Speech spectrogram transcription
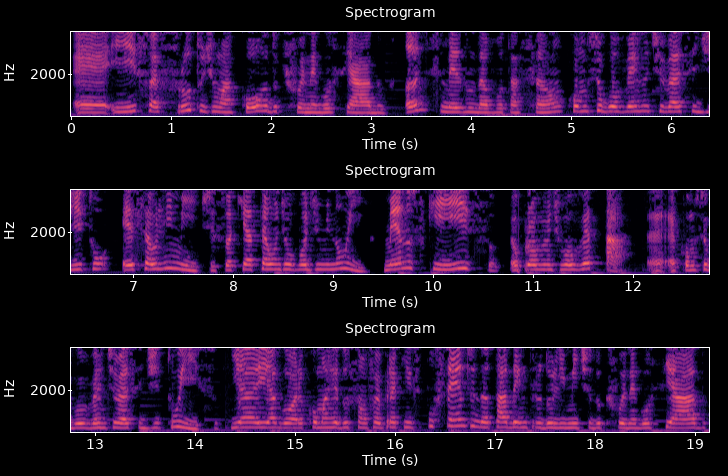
É, e isso é fruto de um acordo que foi negociado antes mesmo da votação, como se o governo tivesse dito: esse é o limite, isso aqui é até onde eu vou diminuir. Menos que isso, eu provavelmente vou vetar. É, é, como se o governo tivesse dito isso. E aí, agora, como a redução foi para 15%, ainda está dentro do limite do que foi negociado.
